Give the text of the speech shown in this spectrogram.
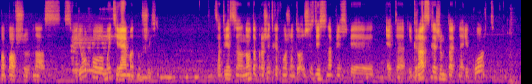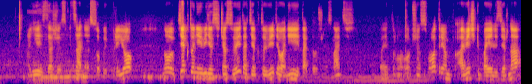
попавшую в нас зверюху, мы теряем одну жизнь. Соответственно, надо прожить как можно дольше. Здесь она, в принципе, это игра, скажем так, на рекорд. Есть даже специальный особый прием. Но те, кто не видел, сейчас увидят, а те, кто видел, они и так должны знать. Поэтому, в общем, смотрим. Овечки поели зерна.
